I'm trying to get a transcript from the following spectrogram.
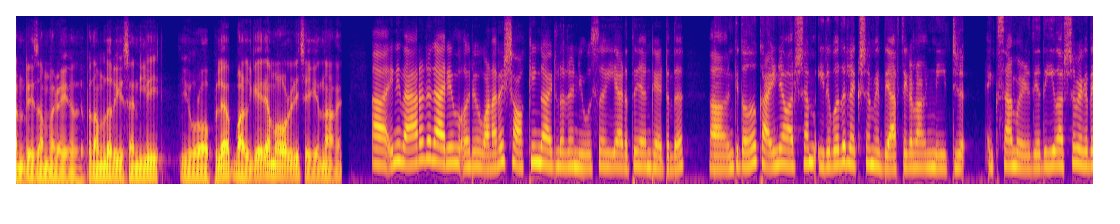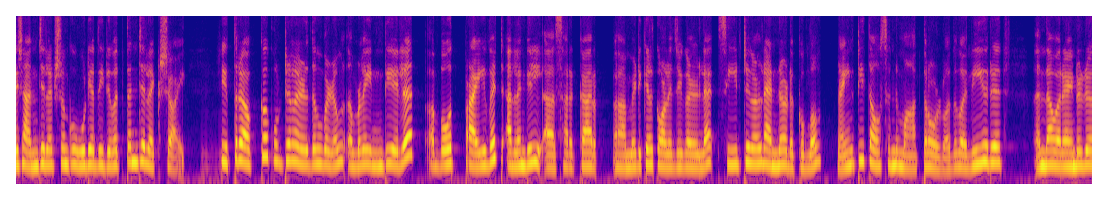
കൺട്രീസ് നമ്മൾ കയ്യിലുണ്ട്. ഇപ്പം നമ്മൾ റീസെന്റ്ലി യൂറോപ്പിലെ ബൾഗേരിയ നമ്മൾ ഓൾറെഡി ചെയ്യുന്നതാണ്. ഇനി വേറൊരു കാര്യം ഒരു വളരെ ഷോക്കിംഗ് ആയിട്ടുള്ളൊരു ന്യൂസ് ഈ അടുത്ത് ഞാൻ കേട്ടത്. എനിക്ക് തോന്നുന്നു കഴിഞ്ഞ വർഷം ഇരുപത് ലക്ഷം വിദ്യാർത്ഥികളാണ് നീറ്റ് എക്സാം എഴുതിയത്. ഈ വർഷം ഏകദേശം അഞ്ച് ലക്ഷം കൂടിയത് ഇരുപത്തഞ്ച് ലക്ഷമായി. ഇത്രയൊക്കെ കുട്ടികൾ എഴുതുമ്പോഴും നമ്മൾ ഇന്ത്യയിൽ ബോത്ത് പ്രൈവറ്റ് അല്ലെങ്കിൽ സർക്കാർ മെഡിക്കൽ കോളേജുകളിലെ സീറ്റുകളുടെ എണ്ണം എടുക്കുമ്പോൾ നയന്റി തൗസൻഡ് മാത്രമേ ഉള്ളൂ. അത് വലിയൊരു എന്താ പറയുക അതിന്റെ ഒരു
